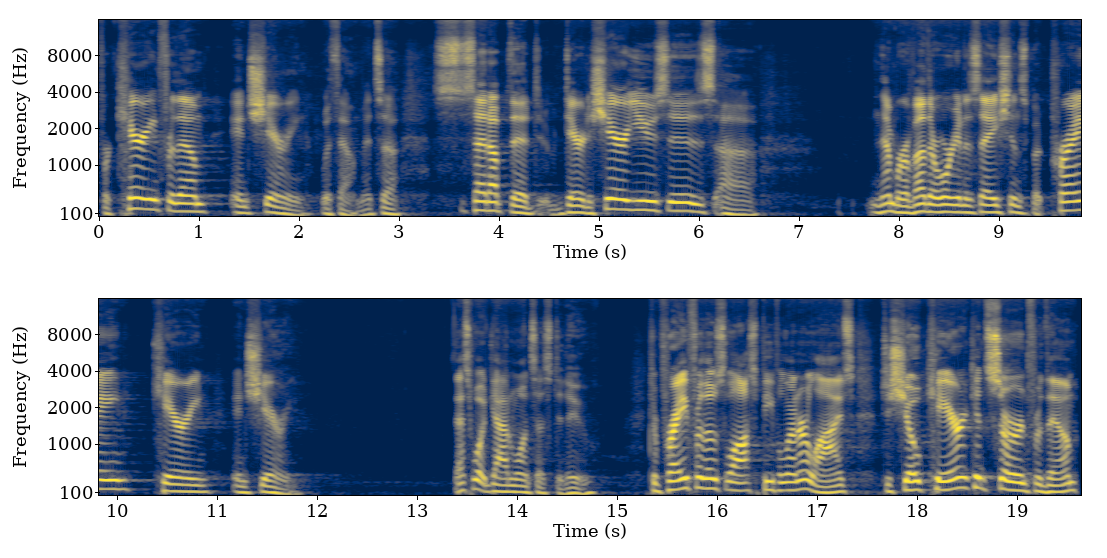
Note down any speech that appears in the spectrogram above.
for caring for them, and sharing with them. It's a setup that Dare to Share uses, a uh, number of other organizations, but praying, caring, and sharing. That's what God wants us to do to pray for those lost people in our lives, to show care and concern for them,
